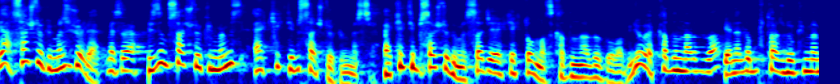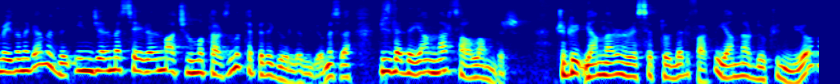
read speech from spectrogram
ya saç dökülmesi şöyle. Mesela bizim saç dökülmemiz erkek tipi saç dökülmesi. Erkek tipi saç dökülmesi sadece erkekte olmaz. Kadınlarda da olabiliyor ve kadınlarda da genelde bu tarz dökülme meydana gelmez de incelme, seyrelme, açılma tarzında tepede görülebiliyor. Mesela bizlerde yanlar sağlamdır. Çünkü yanların reseptörleri farklı. Yanlar dökülmüyor.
